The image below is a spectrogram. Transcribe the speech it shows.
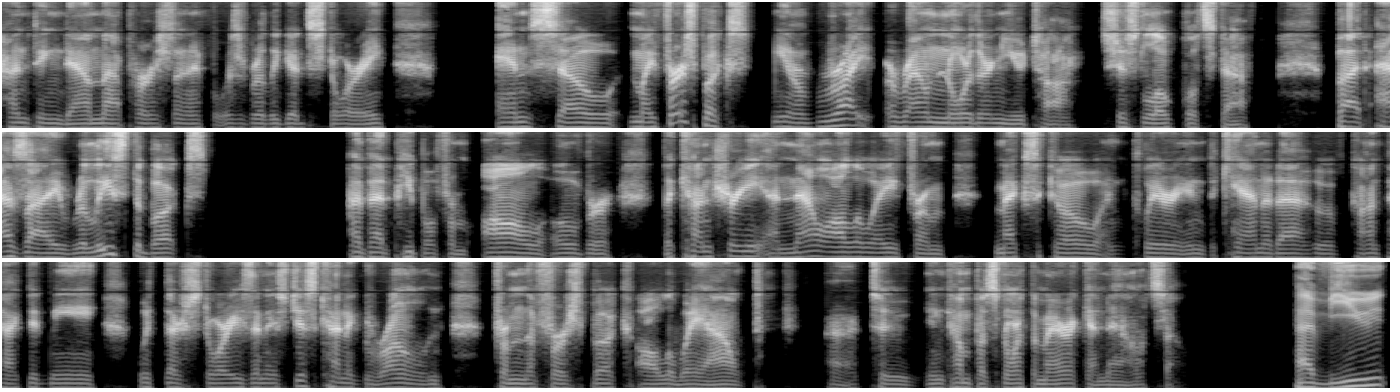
hunting down that person if it was a really good story. And so my first book's, you know, right around northern Utah. It's just local stuff. But as I release the books, I've had people from all over the country and now all the way from Mexico and clear into Canada who have contacted me with their stories. And it's just kind of grown from the first book all the way out uh, to encompass North America now. So Have you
